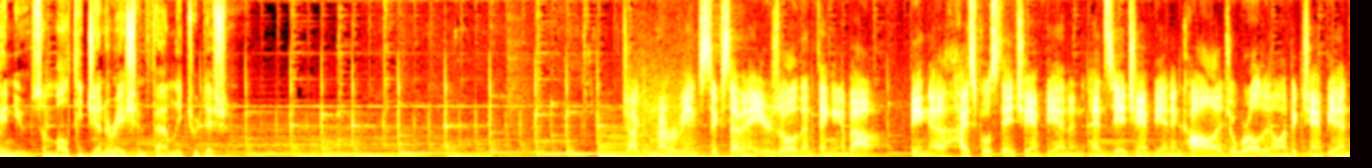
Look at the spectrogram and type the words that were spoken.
continues a multi generation family tradition. I can remember being six, seven, eight years old and thinking about being a high school state champion, an NCAA champion in college, a world and Olympic champion.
